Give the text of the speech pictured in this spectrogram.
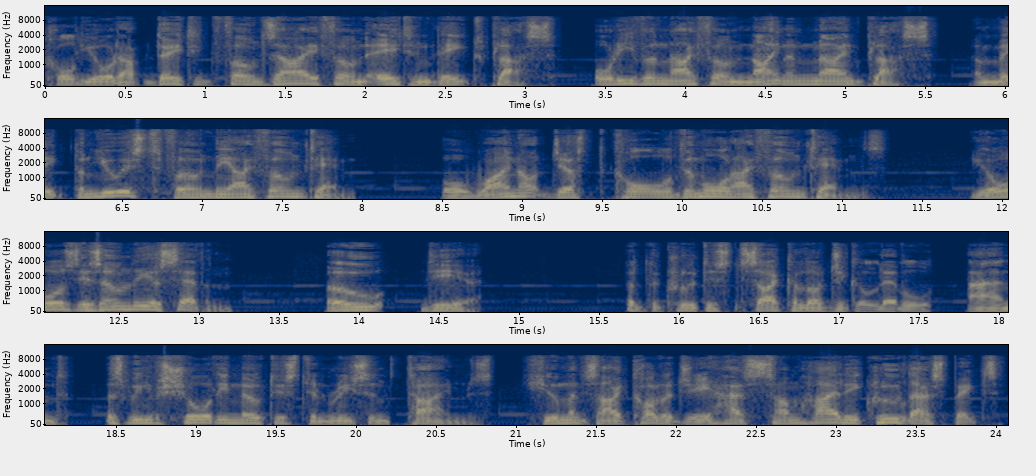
call your updated phones iPhone 8 and 8 Plus, or even iPhone 9 and 9 Plus? And make the newest phone the iPhone 10. Or why not just call them all iPhone 10s? Yours is only a 7. Oh, dear. At the crudest psychological level, and, as we've surely noticed in recent times, human psychology has some highly crude aspects,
